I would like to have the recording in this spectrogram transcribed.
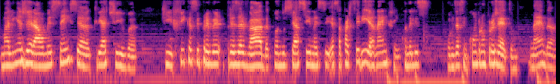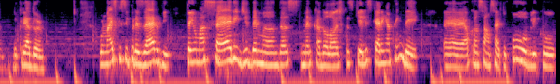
uma linha geral, uma essência criativa que fica se preservada quando se assina esse, essa parceria, né? Enfim, quando eles, vamos dizer assim, compram um projeto, né, da, do criador. Por mais que se preserve, tem uma série de demandas mercadológicas que eles querem atender, é, alcançar um certo público,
